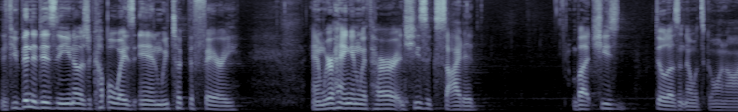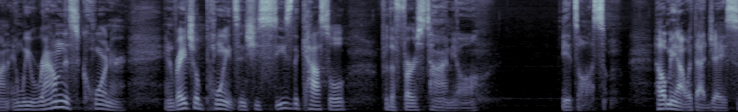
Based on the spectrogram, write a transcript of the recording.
And if you've been to Disney, you know there's a couple ways in. We took the ferry and we're hanging with her, and she's excited, but she still doesn't know what's going on. And we round this corner, and Rachel points and she sees the castle for the first time, y'all. It's awesome. Help me out with that, Jace.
